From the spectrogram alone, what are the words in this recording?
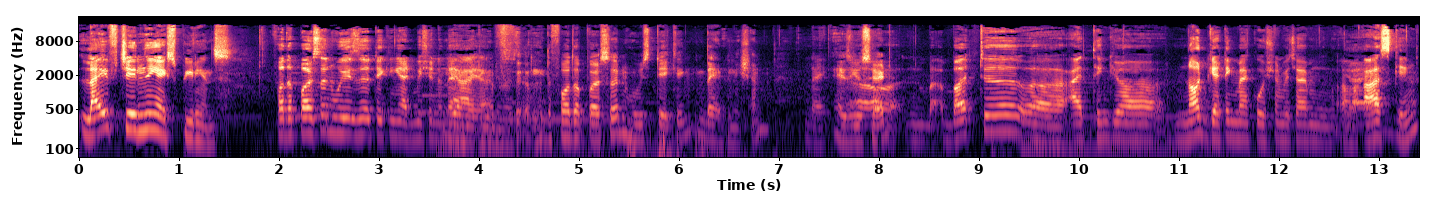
life changing experience For the person who is uh, taking admission in the yeah, yeah. University. for the person who is taking the admission like as you uh, said. b- But uh, uh, I think you are not getting my question, which I'm uh, Yeah, yeah. asking.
